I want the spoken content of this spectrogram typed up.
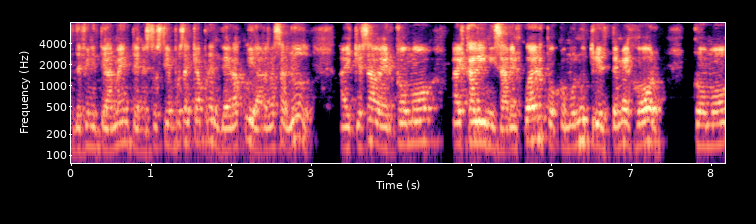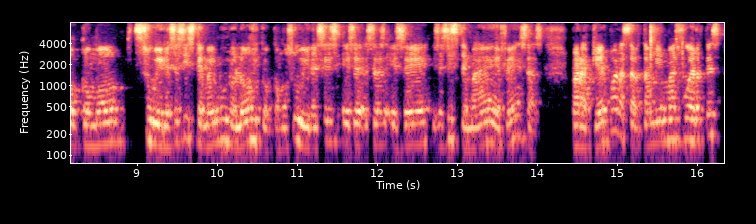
Definitivamente, en estos tiempos hay que aprender a cuidar la salud, hay que saber cómo alcalinizar el cuerpo, cómo nutrirte mejor, cómo, cómo subir ese sistema inmunológico, cómo subir ese, ese, ese, ese, sistema de defensas. ¿Para qué? Para estar también más fuertes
